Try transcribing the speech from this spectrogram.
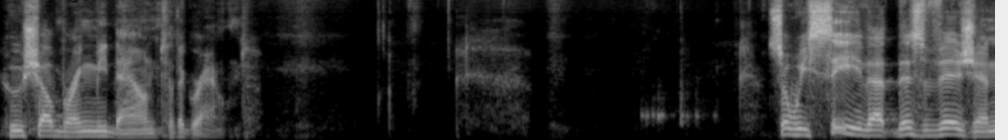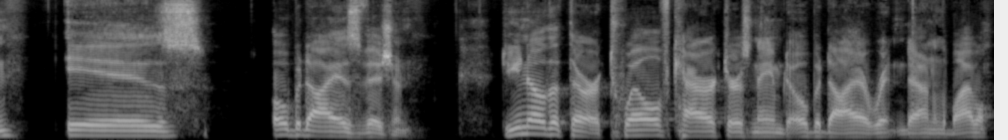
Who shall bring me down to the ground? So we see that this vision is Obadiah's vision. Do you know that there are 12 characters named Obadiah written down in the Bible?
